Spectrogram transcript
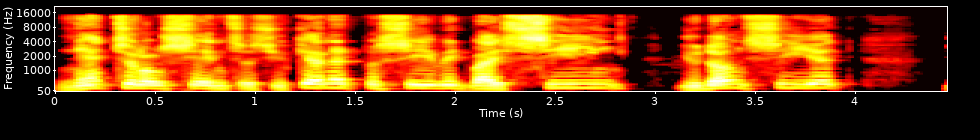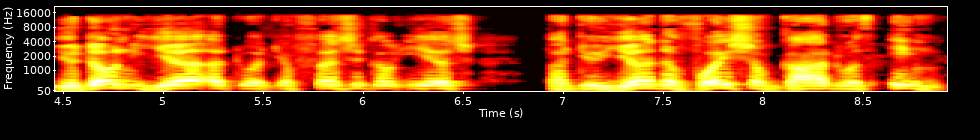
natural senses. You cannot perceive it by seeing, you don't see it, you don't hear it with your physical ears, but you hear the voice of God within.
